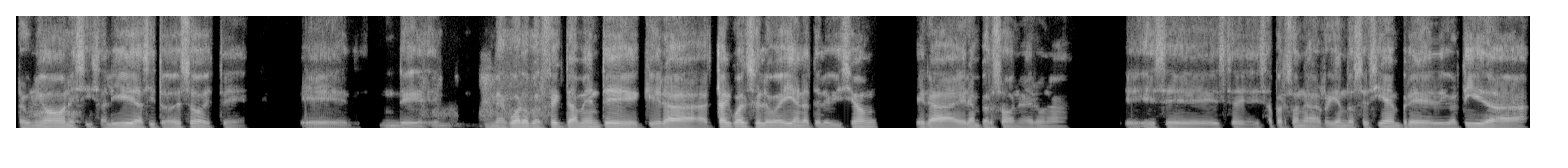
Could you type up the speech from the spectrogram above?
reuniones y salidas y todo eso, este, eh, Em, me acuerdo perfectamente que era tal cual se lo veía en la televisión, era, era en persona, era una e, ese, esa persona riéndose siempre, divertida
